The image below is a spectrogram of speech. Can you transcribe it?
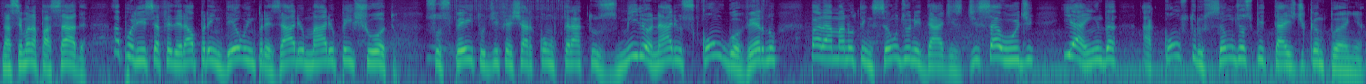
Na semana passada, a Polícia Federal prendeu o empresário Mário Peixoto, suspeito de fechar contratos milionários com o governo para a manutenção de unidades de saúde e ainda a construção de hospitais de campanha.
